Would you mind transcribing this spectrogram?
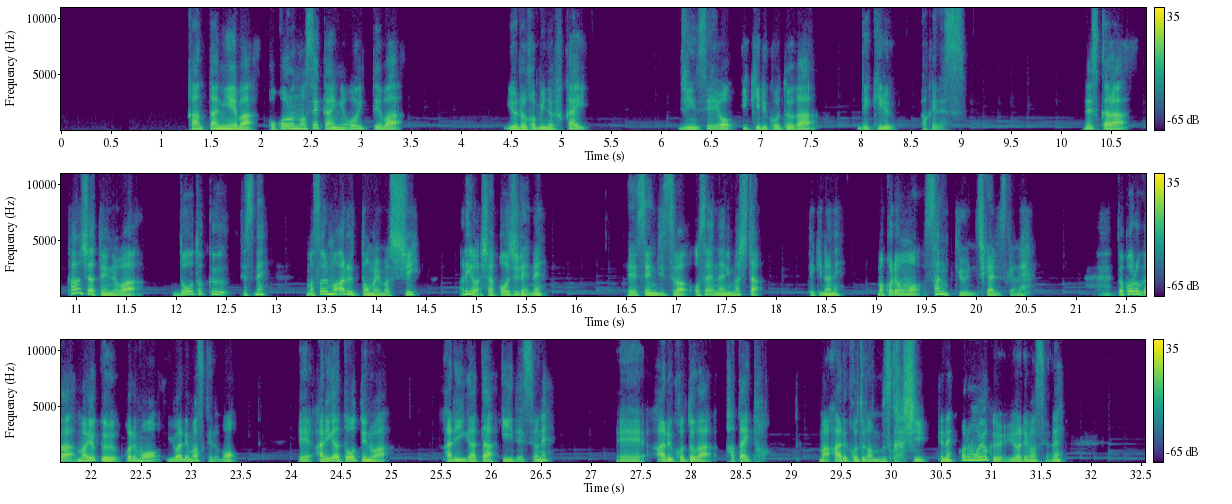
簡単に言えば心の世界においては、喜びの深い人生を生きることができるわけです。ですから、感謝というのは道徳ですね。まあ、それもあると思いますし、あるいは社交辞令ね。えー、先日はお世話になりました。的なね。まあ、これももうサンキューに近いですけどね。ところが、まあ、よくこれも言われますけども、えー、ありがとうっていうのはありがたいですよね。えー、あることが硬いと。まあ、あることが難しいってね。これもよく言われますよね。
